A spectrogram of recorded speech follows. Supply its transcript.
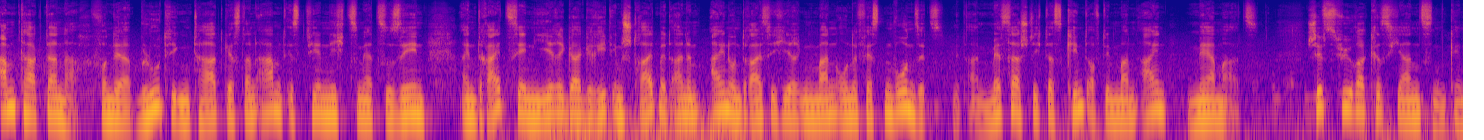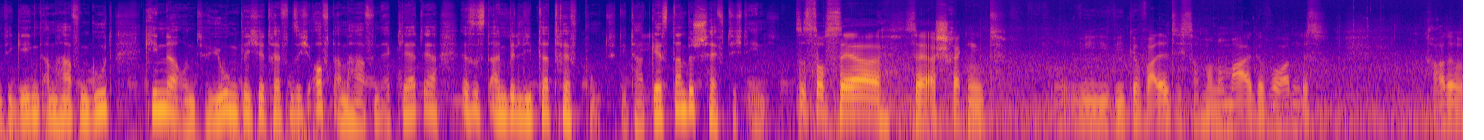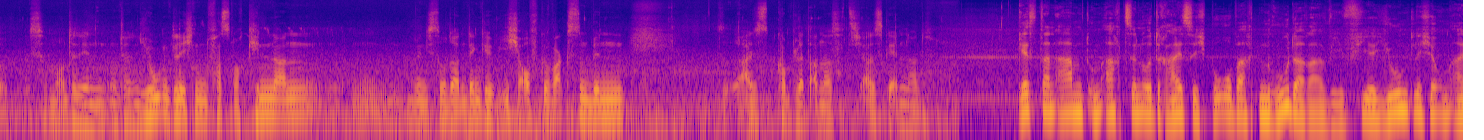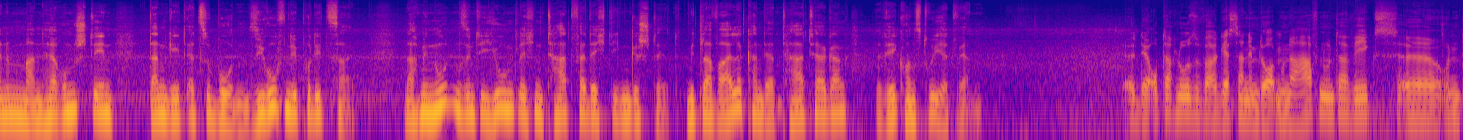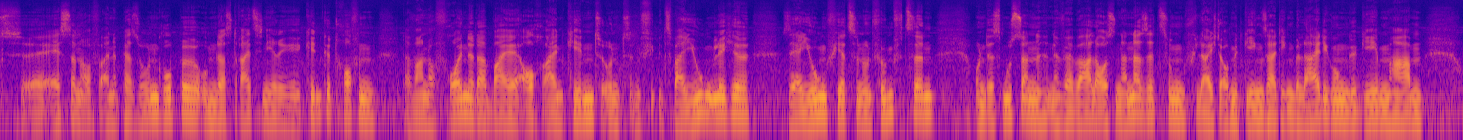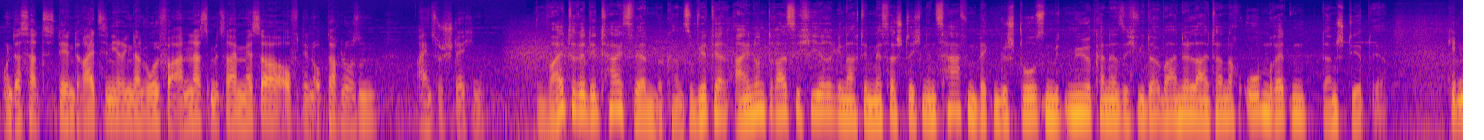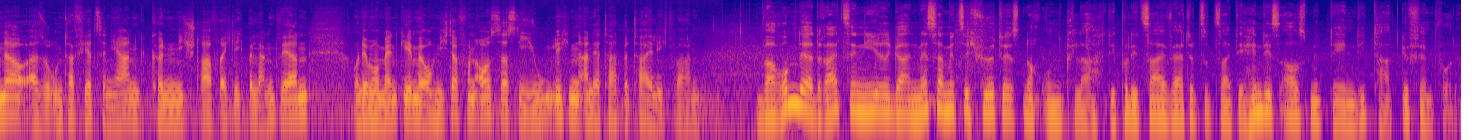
Am Tag danach, von der blutigen Tat gestern Abend, ist hier nichts mehr zu sehen. Ein 13-Jähriger geriet im Streit mit einem 31-jährigen Mann ohne festen Wohnsitz. Mit einem Messer sticht das Kind auf den Mann ein, mehrmals. Schiffsführer Chris Janssen kennt die Gegend am Hafen gut. Kinder und Jugendliche treffen sich oft am Hafen, erklärt er. Es ist ein beliebter Treffpunkt. Die Tat gestern beschäftigt ihn. Es ist doch sehr, sehr erschreckend, wie, wie Gewalt, ich sag mal, normal geworden ist gerade unter, den, unter den Jugendlichen, fast noch Kindern, wenn ich so dann denke, wie ich aufgewachsen bin, alles komplett anders, hat sich alles geändert. Gestern Abend um 18.30 Uhr beobachten Ruderer, wie vier Jugendliche um einen Mann herumstehen. Dann geht er zu Boden. Sie rufen die Polizei. Nach Minuten sind die Jugendlichen Tatverdächtigen gestellt. Mittlerweile kann der Tathergang rekonstruiert werden. Der Obdachlose war gestern im Dortmunder Hafen unterwegs äh, und äh, er ist dann auf eine Personengruppe um das 13-jährige Kind getroffen. Da waren noch Freunde dabei, auch ein Kind und zwei Jugendliche, sehr jung, 14 und 15. Und es muss dann eine verbale Auseinandersetzung, vielleicht auch mit gegenseitigen Beleidigungen gegeben haben. Und das hat den 13-Jährigen dann wohl veranlasst, mit seinem Messer auf den Obdachlosen einzustechen. Weitere Details werden bekannt. So wird der 31-Jährige nach dem Messerstechen ins Hafenbecken gestoßen. Mit Mühe kann er sich wieder über eine Leiter nach oben retten. Dann stirbt er. Kinder, also unter 14 Jahren, können nicht strafrechtlich belangt werden. Und im Moment gehen wir auch nicht davon aus, dass die Jugendlichen an der Tat beteiligt waren. Warum der 13-Jährige ein Messer mit sich führte, ist noch unklar. Die Polizei wertet zurzeit die Handys aus, mit denen die Tat gefilmt wurde.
